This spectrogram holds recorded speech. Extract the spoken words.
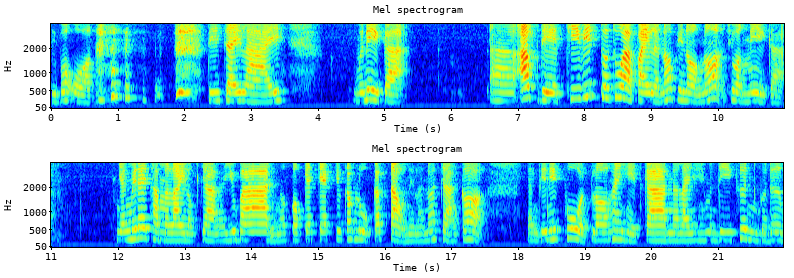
สิบ่ออก ดีใจหลายวันนี้กะอัปเดตชีวิตทั่ว ๆ ไปแหละเนาะพี่น้องเนาะช่วงนี้กะยังไม่ได้ทำอะไรหรอกจ้าอยู่บ้านก็ก็แก๊กๆอยู่กับลูกกับเต่าเนี่ยแหละเนาะจ้าก็อย่างที่นิกพูดรอให้เหตุการณ์อะไรให้มันดีขึ้นกว่าเดิม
